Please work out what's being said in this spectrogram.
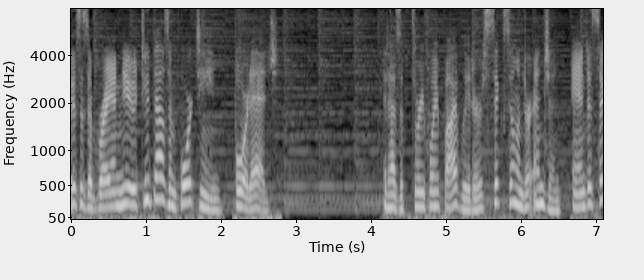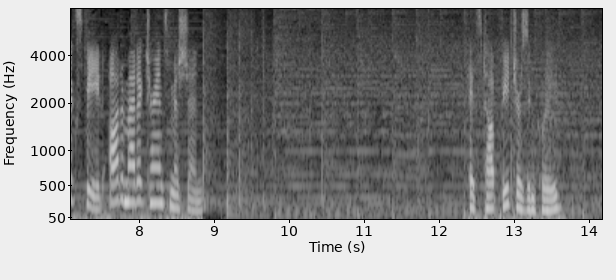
This is a brand new 2014 Ford Edge. It has a 3.5 liter six cylinder engine and a six speed automatic transmission. Its top features include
